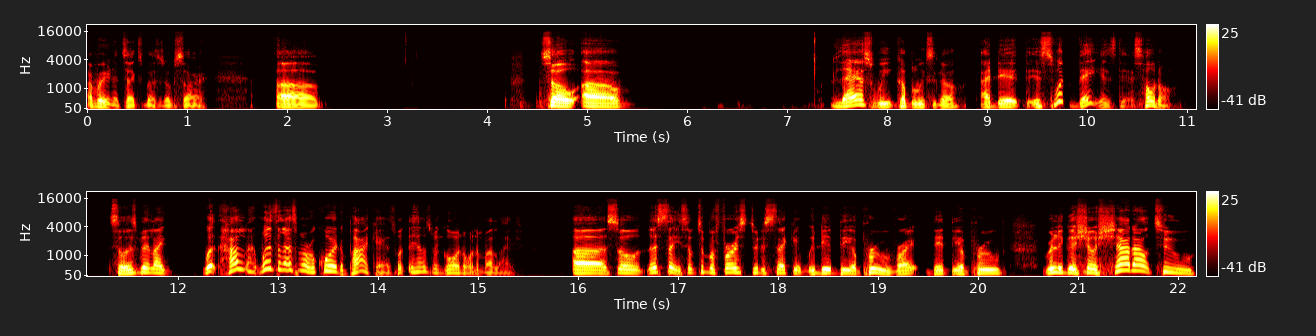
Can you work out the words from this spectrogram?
I'm reading a text message. I'm sorry. Uh, so um, last week, a couple weeks ago, I did. It's what day is this? Hold on. So it's been like what? How? When's the last time I recorded a podcast? What the hell's been going on in my life? Uh, so let's say September 1st through the second, we did the approve, right? Did the approve. Really good show. Shout out to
